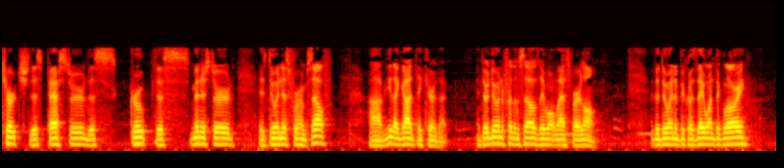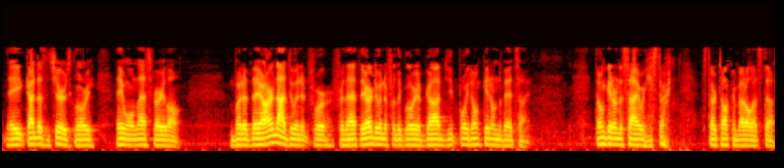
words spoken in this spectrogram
church, this pastor, this group, this minister is doing this for himself. Uh, you let God take care of that. If they're doing it for themselves, they won't last very long. If they're doing it because they want the glory, they, God doesn't share His glory. They won't last very long. But if they are not doing it for, for that, they are doing it for the glory of God, you, boy, don't get on the bad side. don't get on the side where you start start talking about all that stuff.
